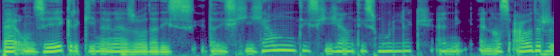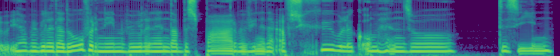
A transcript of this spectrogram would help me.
bij onzekere kinderen en zo. Dat is, dat is gigantisch, gigantisch moeilijk. En, ik- en als ouder, ja, we willen dat overnemen. We willen hen dat besparen. We vinden dat afschuwelijk om hen zo te zien.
